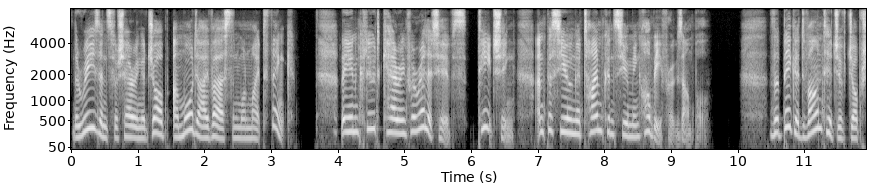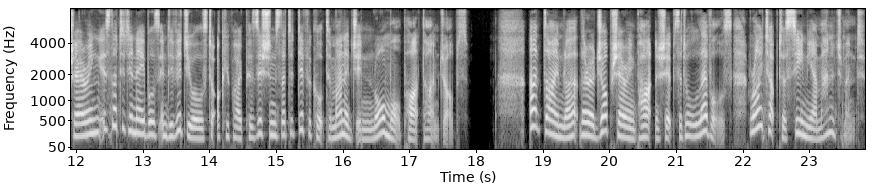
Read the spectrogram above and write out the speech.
The reasons for sharing a job are more diverse than one might think. They include caring for relatives, teaching, and pursuing a time consuming hobby, for example. The big advantage of job sharing is that it enables individuals to occupy positions that are difficult to manage in normal part time jobs. At Daimler, there are job sharing partnerships at all levels, right up to senior management.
